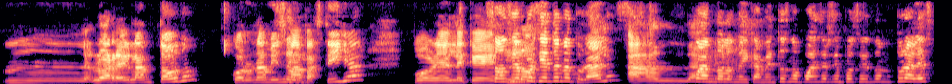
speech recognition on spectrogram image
mm, lo arreglan todo con una misma Sí. pastilla. Por el de que... Son no- 100% naturales. Ándale. Cuando los medicamentos no pueden ser 100% naturales.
